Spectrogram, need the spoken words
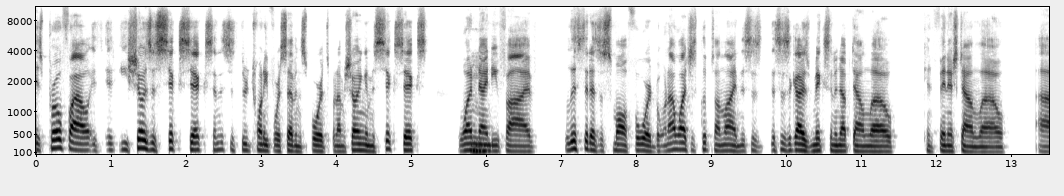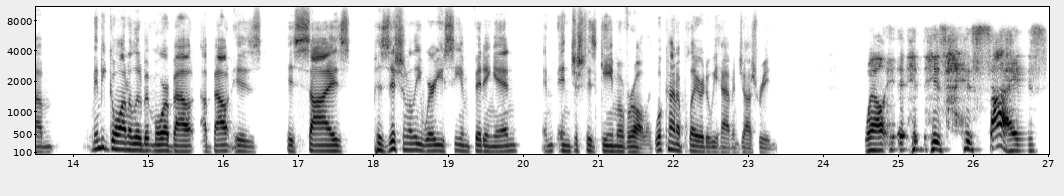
his profile, it, it, he shows a six six, and this is through 24 7 sports, but I'm showing him a six six, 195, mm-hmm. listed as a small forward. But when I watch his clips online, this is this is a guy who's mixing it up down low, can finish down low. Um, maybe go on a little bit more about about his his size, positionally, where you see him fitting in, and, and just his game overall. Like, what kind of player do we have in Josh Reed? Well, his his size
